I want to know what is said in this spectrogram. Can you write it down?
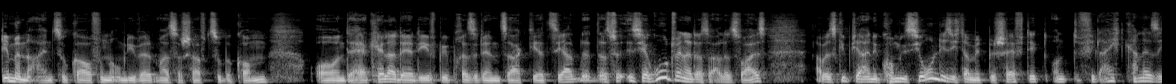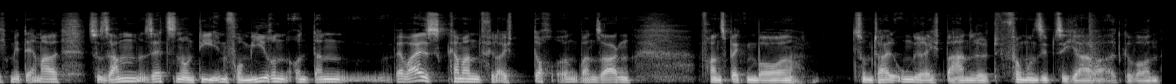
Stimmen einzukaufen, um die Weltmeisterschaft zu bekommen. Und der Herr Keller, der DFB-Präsident, sagt jetzt, ja, das ist ja gut, wenn er das alles weiß, aber es gibt ja eine Kommission, die sich damit beschäftigt und vielleicht kann er sich mit der mal zusammensetzen und die informieren und dann, wer weiß, kann man vielleicht doch irgendwann sagen, Franz Beckenbauer, zum Teil ungerecht behandelt, 75 Jahre alt geworden.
